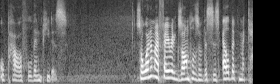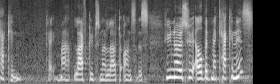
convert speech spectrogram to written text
or powerful than Peter's. So, one of my favorite examples of this is Albert McCracken. Okay, my life group's not allowed to answer this. Who knows who Albert McCracken is?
